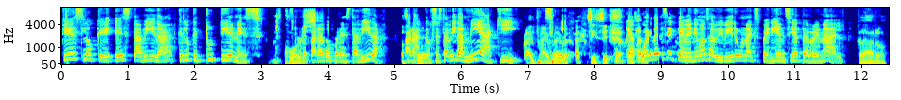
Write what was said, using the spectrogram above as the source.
¿Qué es lo que esta vida, qué es lo que tú tienes preparado para esta vida? Para esta vida mía aquí. ¿sí? sí, Porque acuérdense que venimos a vivir una experiencia terrenal. Claro.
